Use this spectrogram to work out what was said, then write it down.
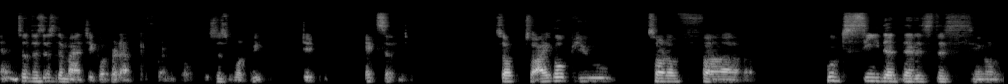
And so this is the magic of adaptive control. This is what we did. Excellent. So, so I hope you sort of uh, could see that there is this, you know,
